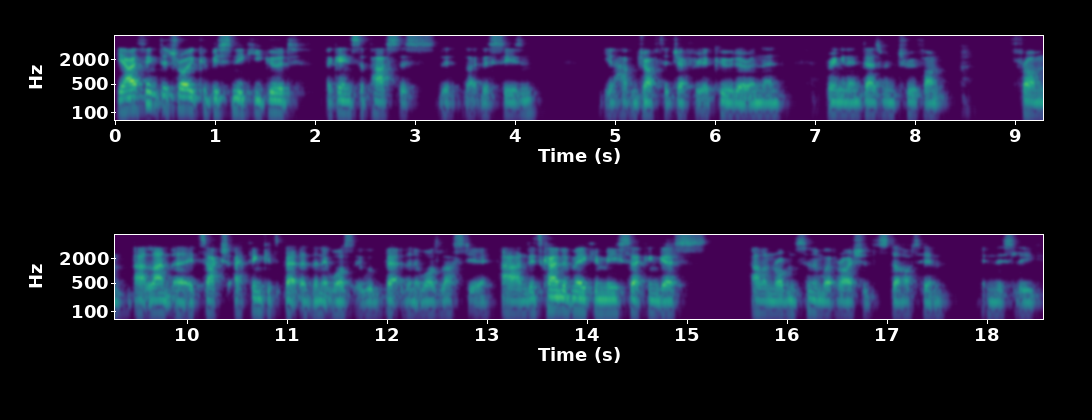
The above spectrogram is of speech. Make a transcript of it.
Yeah, I think Detroit could be sneaky good against the pass this, this like this season. You know, having drafted Jeffrey Okudah and then bringing in Desmond Trufant from Atlanta, it's actually I think it's better than it was. It was better than it was last year, and it's kind of making me second guess Allen Robinson and whether I should start him in this league.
